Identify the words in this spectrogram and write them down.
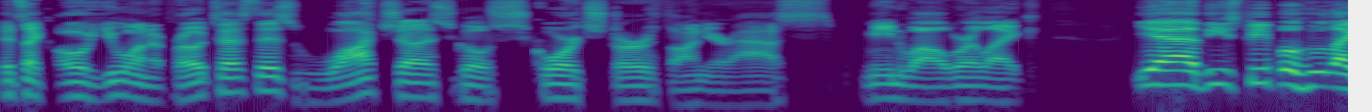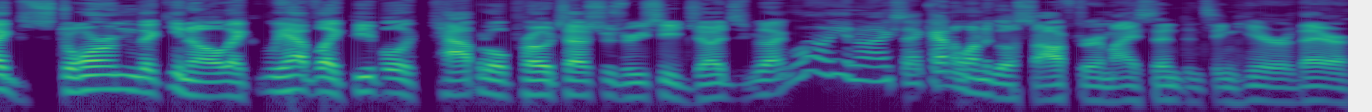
It's like oh you want to protest this? Watch us go scorched earth on your ass. Meanwhile we're like yeah these people who like storm the you know like we have like people capital protesters where you see judges be like well you know actually i kind of want to go softer in my sentencing here or there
